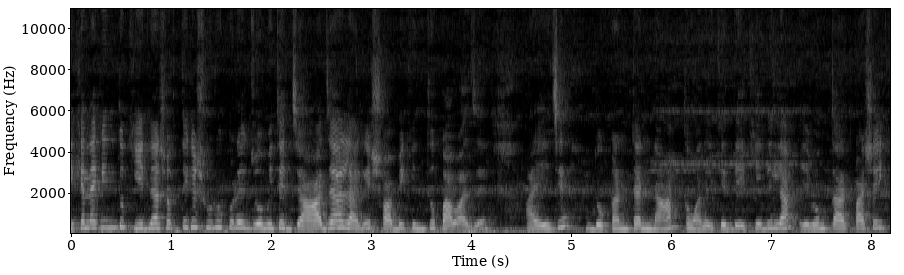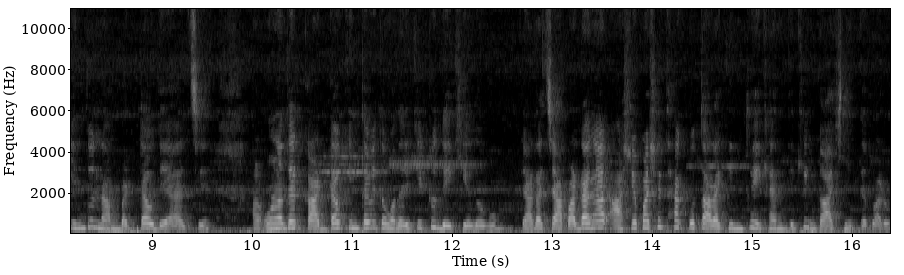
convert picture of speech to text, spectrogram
এখানে কিন্তু কীটনাশক থেকে শুরু করে জমিতে যা যা লাগে সবই কিন্তু পাওয়া যায়। আর এই যে দোকানটার নাম তোমাদেরকে দেখিয়ে দিলাম এবং তার পাশেই কিন্তু নাম্বারটাও দেওয়া আছে। আর ওনাদের কার্ডটাও কিন্তু আমি তোমাদেরকে একটু দেখিয়ে দেবো। যারা চাপাডাঙ্গার আশেপাশে থাকো, তারা কিন্তু এখান থেকে গাছ নিতে পারো।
